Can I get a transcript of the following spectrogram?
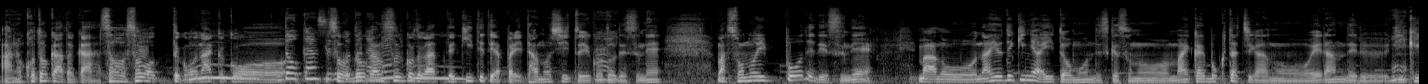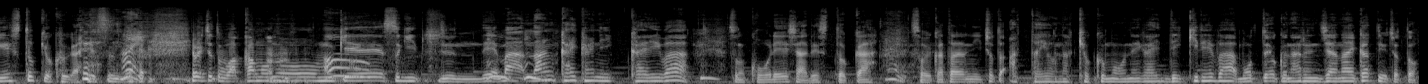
あのことかとか、そうそうってこう、なんかこう、同感することがね。そう同感することがあって、うん聞いててやっぱり楽しいということですね。まあその一方でですね、まあ、あの内容的にはいいと思うんですけどその毎回僕たちがあの選んでるリクエスト曲がですね、はい。やっぱりちょっと若者向けすぎるんで、まあ、何回かに1回はその高齢者ですとか、はい。そういう方にちょっと合ったような曲もお願いできればもっと良くなるんじゃないかっていうちょっと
